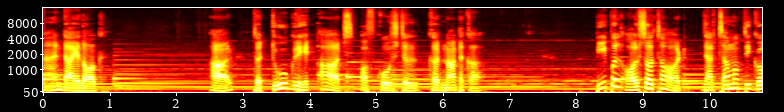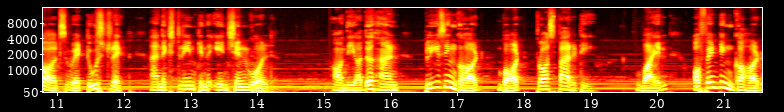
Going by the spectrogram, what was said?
and dialogue, are the two great arts of coastal Karnataka. People also thought that some of the gods were too strict and extreme in the ancient world. On the other hand, pleasing God brought prosperity, while offending God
